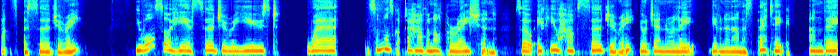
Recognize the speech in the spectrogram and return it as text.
That's a surgery. You also hear surgery used where someone's got to have an operation. So if you have surgery, you're generally given an anesthetic and they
